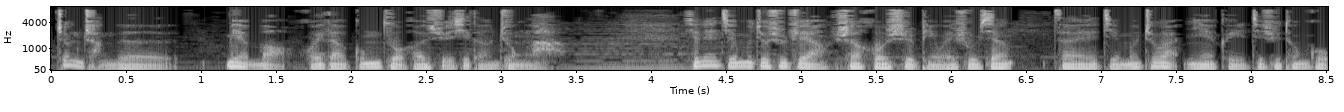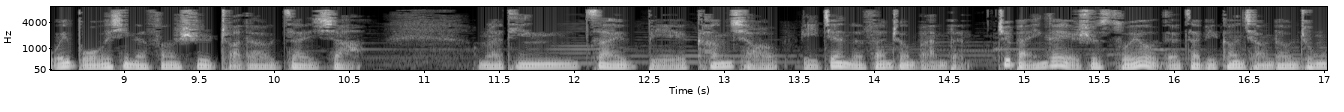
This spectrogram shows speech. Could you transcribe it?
正常的面貌回到工作和学习当中啦。今天节目就是这样，稍后是品味书香。在节目之外，你也可以继续通过微博、微信的方式找到在下。我们来听《再别康桥》李健的翻唱版本，这版应该也是所有的《再别康桥》当中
